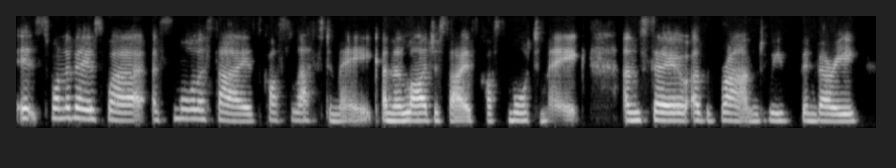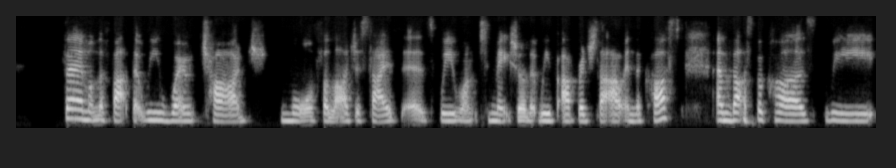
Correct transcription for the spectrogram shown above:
it's one of those where a smaller size costs less to make and a larger size costs more to make. And so as a brand, we've been very firm on the fact that we won't charge more for larger sizes. We want to make sure that we've averaged that out in the cost. And that's because we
